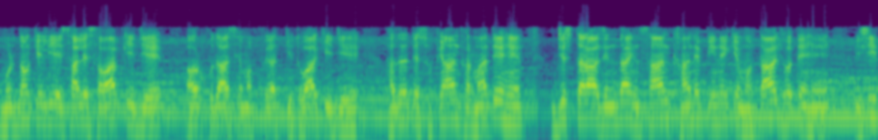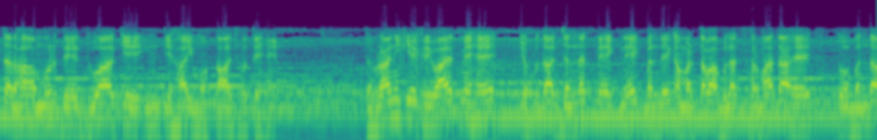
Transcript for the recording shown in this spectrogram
مردوں کے لیے اصال ثواب کیجیے اور خدا سے مغفرت کی دعا کیجیے۔ حضرت سفیان فرماتے ہیں، جس طرح زندہ انسان کھانے پینے کے محتاج ہوتے ہیں، اسی طرح مردے دعا کے انتہائی محتاج ہوتے ہیں۔ تبرانی کی ایک روایت میں ہے کہ خدا جنت میں ایک نیک بندے کا مرتبہ بلند فرماتا ہے تو وہ بندہ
